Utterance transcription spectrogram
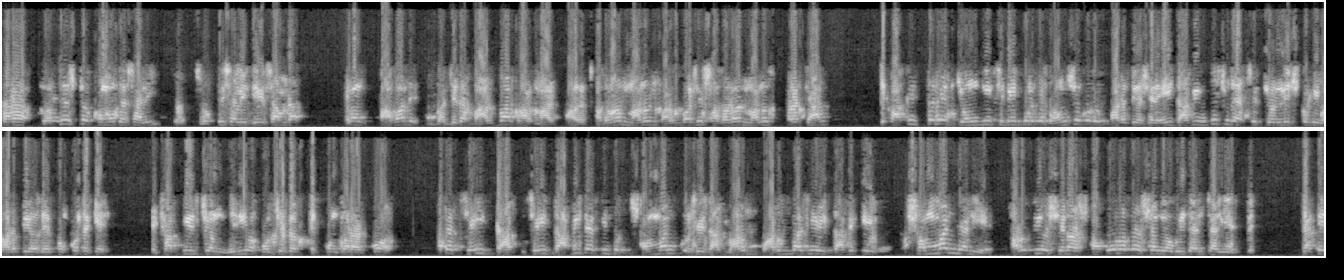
তারা যথেষ্ট ক্ষমতাশালী, শক্তিশালী দেশ আমরা। এবং আমাদের যেটা বারবার সাধারণ মানুষ, ভারতবর্ষের সাধারণ মানুষ তারা চান যে পাকিস্তানের জঙ্গি শিবিরগুলোকে ধ্বংস করুক ভারতীয় সেনা। এই দাবি উঠেছিল একশো চল্লিশ কোটি ভারতীয়দের পক্ষ থেকে। ছাব্বিশ জন নিরীহ পর্যটককে খুন করার পর অর্থাৎ সেই সেই দাবিটা কিন্তু সম্মান করে, সেই দাবি ভারত ভারতবাসীর এই দাবিকে সম্মান জানিয়ে ভারতীয় সেনা সফলতার সঙ্গে অভিযান চালিয়েছে। যাতে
